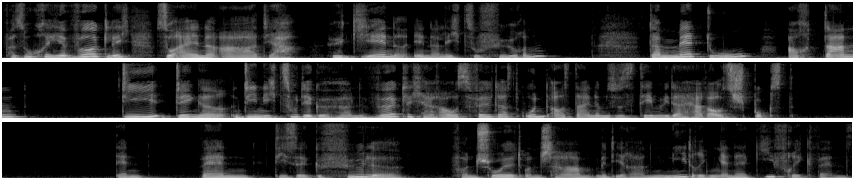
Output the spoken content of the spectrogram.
Versuche hier wirklich so eine Art, ja, Hygiene innerlich zu führen, damit du auch dann die Dinge, die nicht zu dir gehören, wirklich herausfilterst und aus deinem System wieder herausspuckst. Denn wenn diese Gefühle von Schuld und Scham mit ihrer niedrigen Energiefrequenz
